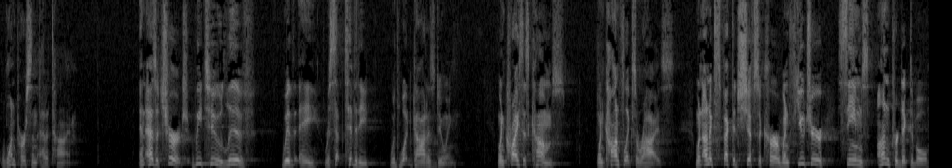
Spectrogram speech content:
one person at a time. And as a church, we too live with a receptivity with what God is doing. When crisis comes, when conflicts arise, when unexpected shifts occur, when future seems unpredictable,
